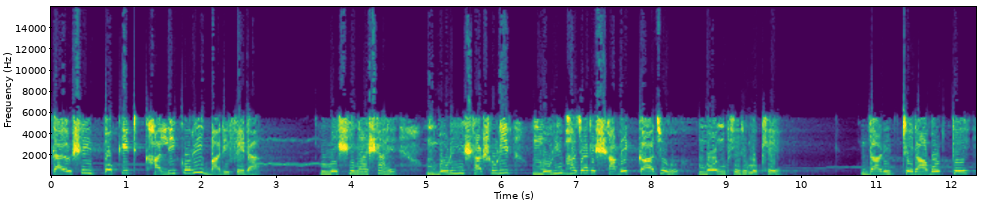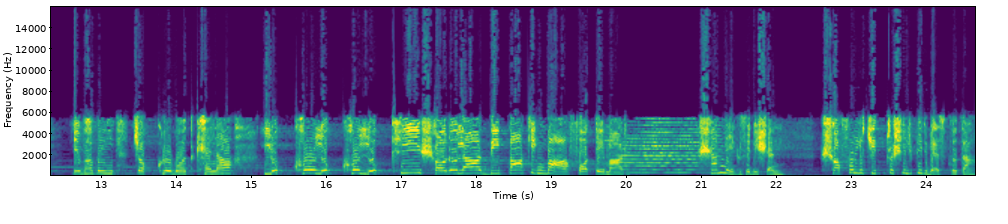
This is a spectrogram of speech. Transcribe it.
প্রায়শই পকেট খালি করে বাড়ি ফেরা। মেশিন আসায় বুড়ি শাশুড়ির মুড়ি ভাজার সাবেক কাজও বন্ধের মুখে। দারিদ্রের আবর্তে এভাবেই চক্রবৎ খেলা, লক্ষ লক্ষ, লক্ষ্মী, সরলা, দীপা কিংবা ফতেমার। সামনে এক্সিবিশন সফল চিত্রশিল্পীর ব্যস্ততা।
